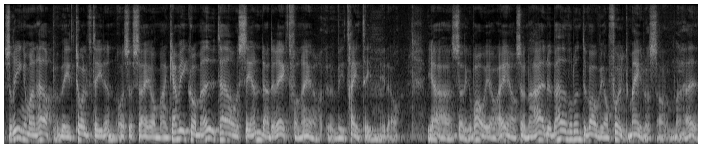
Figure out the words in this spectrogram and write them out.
Så ringer man här vid 12-tiden och så säger man kan vi komma ut här och sända direkt från er vid 3-tiden idag? Ja, så det går bra, jag är här. Så, nej, det behöver du inte vara, vi har folk med oss, sa de. Nej,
